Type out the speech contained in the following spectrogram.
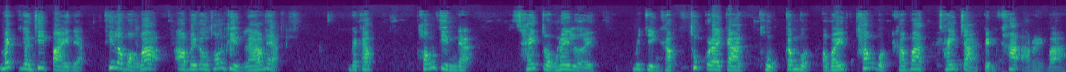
เม็ดเงินที่ไปเนี่ย ที่เราบอกว่าเอาไปลงท้องถิ่นแล้วเนี่ยนะครับ ท้องถิ่นเนี่ยใช้ตรงได้เลย ไม่จริงครับ ทุกรายการถูกกำหนดเอาไว้ทั้งหมดครับว่าใช้จ่ายเป็นค่าอะไรบ้าง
